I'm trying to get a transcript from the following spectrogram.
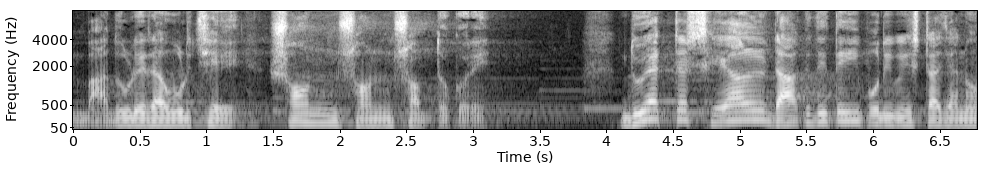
বাদুড়েরা উড়ছে শন শন শব্দ করে। দু একটা শেয়াল ডাক দিতেই পরিবেশটা যেন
